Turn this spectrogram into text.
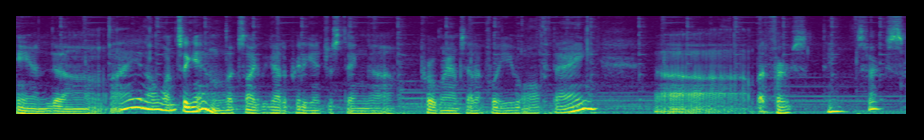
And, uh, I, you know, once again, looks like we got a pretty interesting uh, program set up for you all today. Uh, but first things first.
